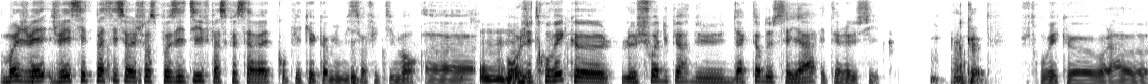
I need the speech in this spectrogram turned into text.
moi, je vais, je vais essayer de passer sur les choses positives parce que ça va être compliqué comme émission, effectivement. Euh, mhm. Bon, j'ai trouvé que le choix du père du d'acteur de Seiya était réussi. Ok. Je trouvais que, voilà, euh,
